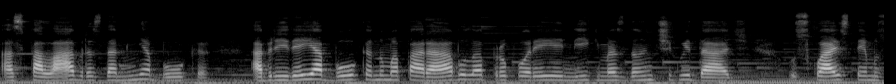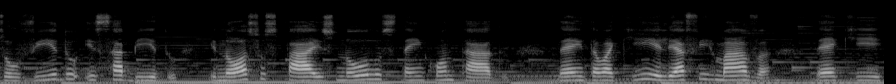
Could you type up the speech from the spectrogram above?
às palavras da minha boca. Abrirei a boca numa parábola, proporei enigmas da antiguidade, os quais temos ouvido e sabido, e nossos pais nolos têm contado. Né? Então aqui ele afirmava né, que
